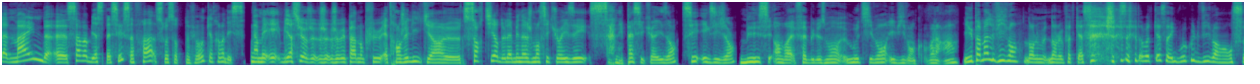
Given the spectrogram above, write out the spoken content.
Alan Mind, euh, ça va bien se passer, ça fera 69,90 euros. Non mais et bien sûr, je, je, vais pas non plus être angélique. Hein, euh, sortir de l'aménagement sécurisé, ça n'est pas sécurisant, c'est exigeant, mais c'est en vrai fabuleusement motivant et vivant. Quoi. Voilà. Hein. Il y a eu pas mal de vivants dans le dans le podcast. c'est un podcast avec beaucoup de vivance.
